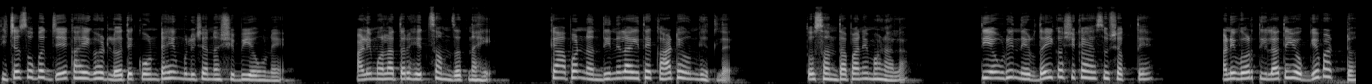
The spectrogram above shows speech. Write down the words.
तिच्यासोबत जे काही घडलं ते कोणत्याही मुलीच्या नशिबी येऊ नये. आणि मला तर हेच समजत नाही. की आपण नंदिनीला इथे का ठेवून घेतलंय? तो संतापाने म्हणाला ती एवढी निर्दयी कशी काय असू शकते? आणि वर तिला ते योग्य वाटतं?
